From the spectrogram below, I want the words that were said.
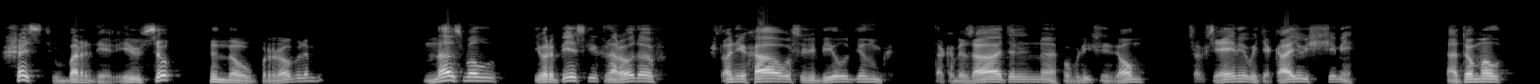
Шесть в борделе, и все, no problem. Нас, мол, европейских народов, что не хаос или билдинг, так обязательно публичный дом со всеми вытекающими. А то, мол,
